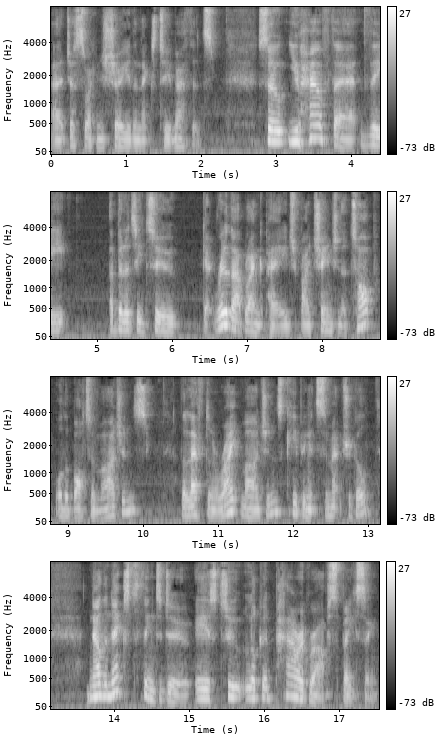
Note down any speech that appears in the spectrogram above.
uh, just so I can show you the next two methods. So you have there the ability to Get rid of that blank page by changing the top or the bottom margins, the left and right margins, keeping it symmetrical. Now the next thing to do is to look at paragraph spacing.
